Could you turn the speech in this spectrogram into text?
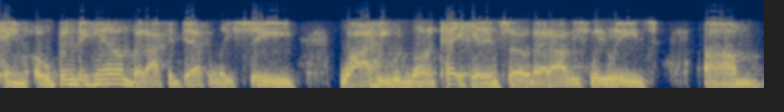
came open to him, but I could definitely see why he would want to take it. And so that obviously leaves. Um,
